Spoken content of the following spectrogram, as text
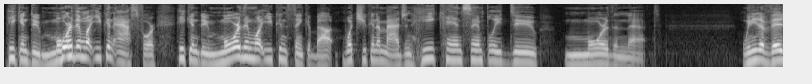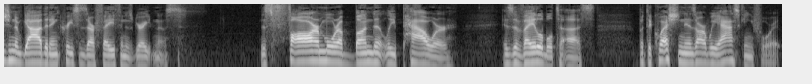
He can do more than what you can ask for. He can do more than what you can think about, what you can imagine. He can simply do more than that. We need a vision of God that increases our faith in His greatness. This far more abundantly power is available to us. But the question is are we asking for it?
